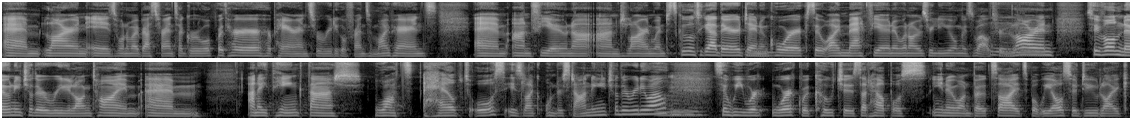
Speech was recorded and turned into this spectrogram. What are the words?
Mm. Um, Lauren is one of my best friends. I grew up with her. Her parents were really good friends with my parents. Um, and Fiona and Lauren went to school together down Mm. in Cork. So I met Fiona when I was really young as well through Lauren. So we've all known each other a really long time. Um, and I think that what's helped us is like understanding each other really well. So we work work with coaches that help us, you know, on both sides, but we also do like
